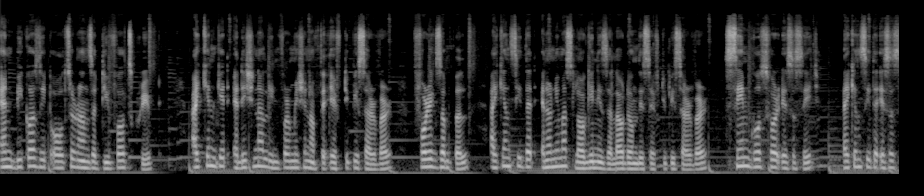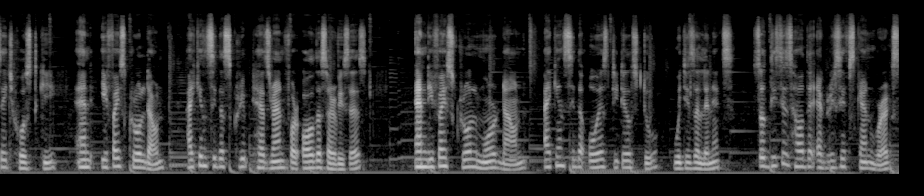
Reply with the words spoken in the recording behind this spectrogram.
And because it also runs a default script, I can get additional information of the FTP server. For example, I can see that anonymous login is allowed on this FTP server. Same goes for SSH. I can see the SSH host key and if I scroll down, I can see the script has ran for all the services. And if I scroll more down, I can see the OS details too, which is a Linux. So this is how the aggressive scan works.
